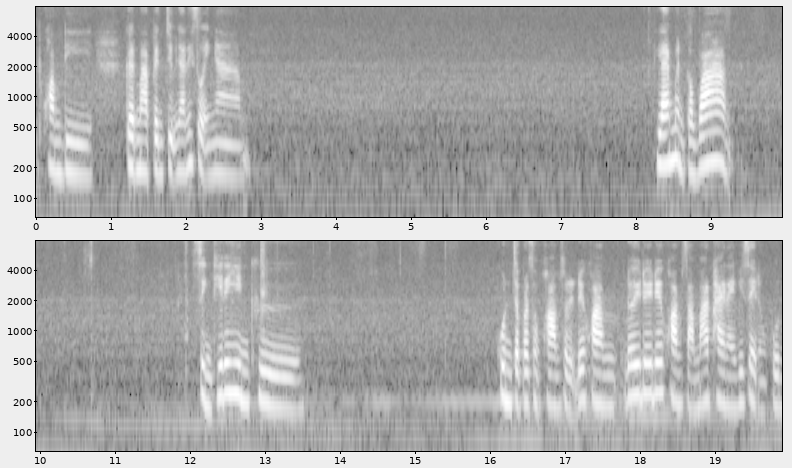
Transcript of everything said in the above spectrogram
ำความดี เกิดมาเป็นจิตวิญญาณที่สวยงาม และเหมือนกับว่า สิ่งที่ได้ยินคือ คุณจะประสบความสำเร็จด้วยความด้วยด้วยด้วยความสามารถภายในพิเศษของคุณ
